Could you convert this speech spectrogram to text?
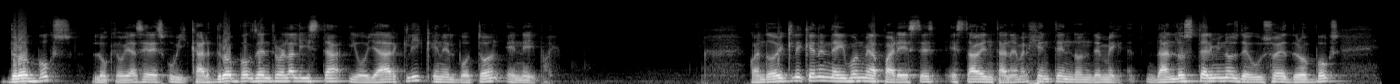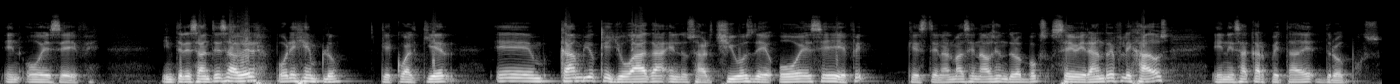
Dropbox lo que voy a hacer es ubicar Dropbox dentro de la lista y voy a dar clic en el botón Enable. Cuando doy clic en Enable me aparece esta ventana emergente en donde me dan los términos de uso de Dropbox en OSF. Interesante saber, por ejemplo, que cualquier em, cambio que yo haga en los archivos de OSF que estén almacenados en Dropbox se verán reflejados en esa carpeta de Dropbox.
